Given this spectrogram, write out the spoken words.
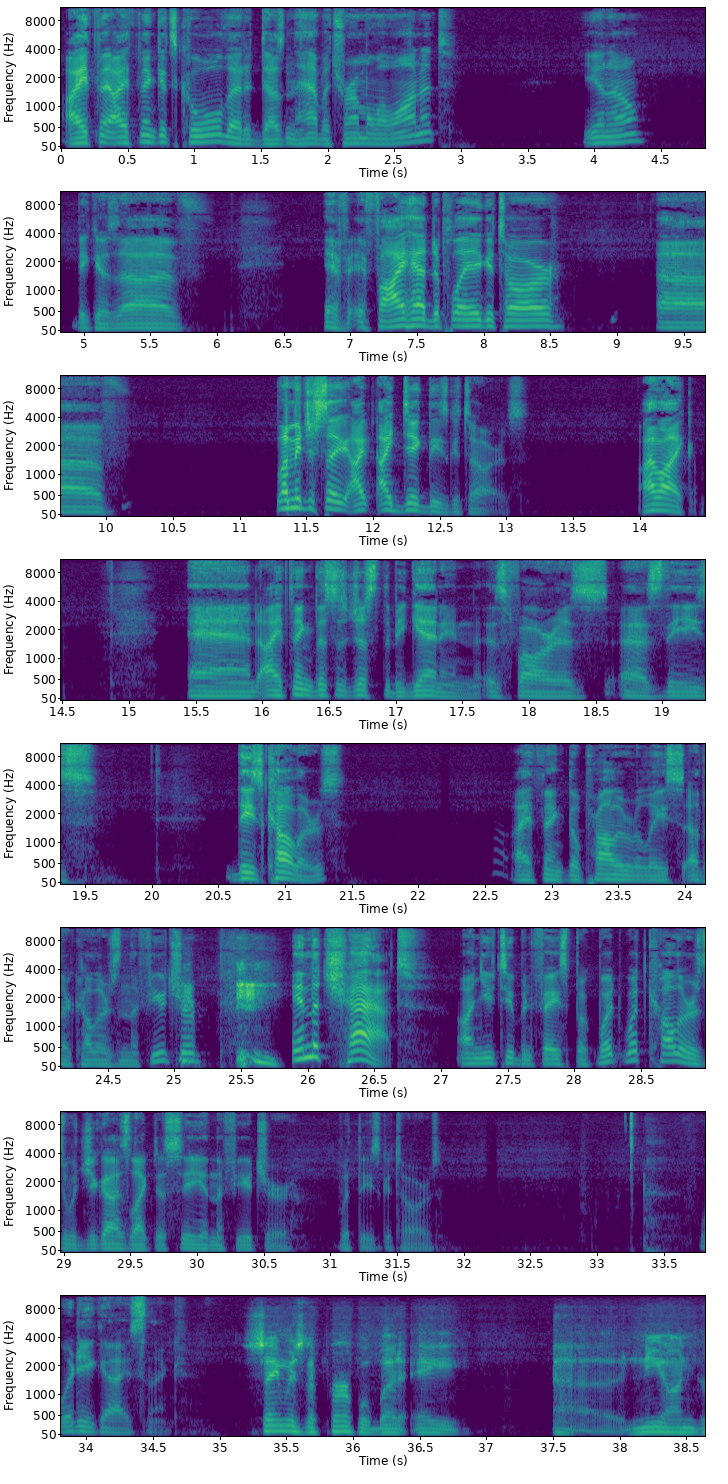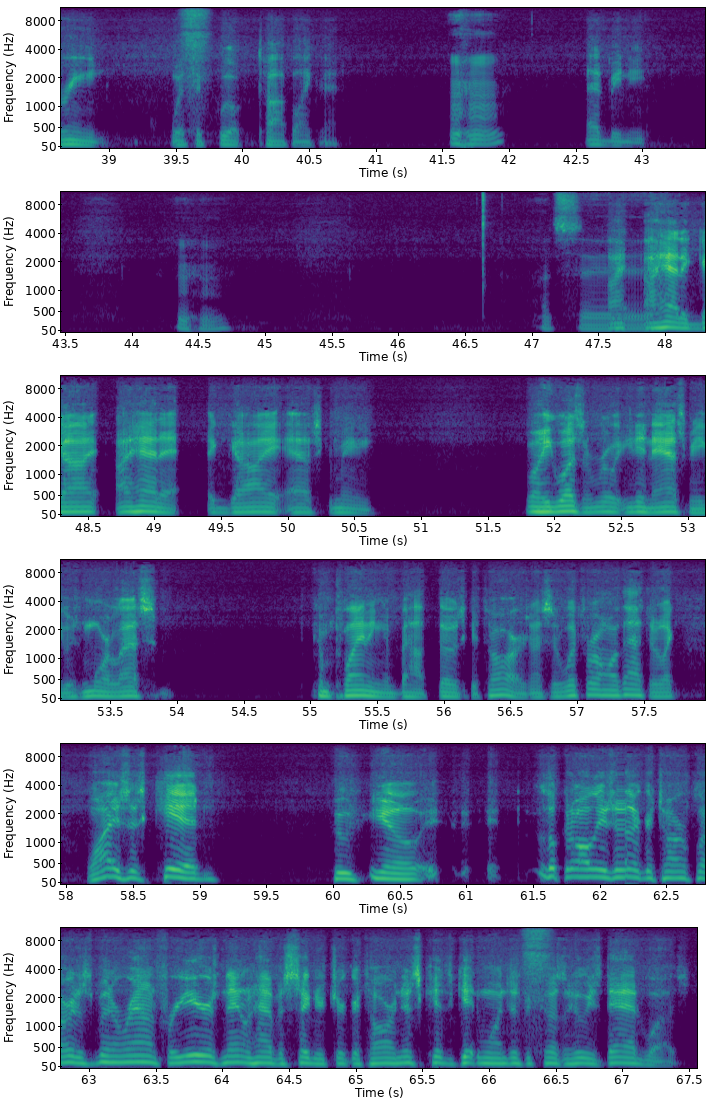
I think I think it's cool that it doesn't have a tremolo on it. You know, because I've if if I had to play a guitar, uh, let me just say I, I dig these guitars. I like them, and I think this is just the beginning as far as as these these colors. I think they'll probably release other colors in the future. in the chat on YouTube and Facebook, what what colors would you guys like to see in the future with these guitars? What do you guys think? Same as the purple, but a uh, neon green with the quilt top like that. Mm-hmm. That'd be neat. Mm-hmm. Let's see. I, I had a guy I had a, a guy ask me. Well, he wasn't really he didn't ask me. He was more or less complaining about those guitars. And I said, "What's wrong with that?" They're like, "Why is this kid who you know look at all these other guitar players that's been around for years and they don't have a signature guitar, and this kid's getting one just because of who his dad was?"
